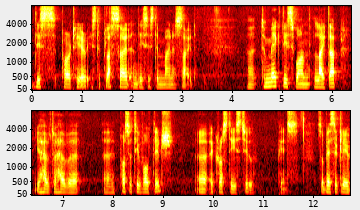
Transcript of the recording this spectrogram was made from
This part here is the plus side, and this is the minus side. Uh, to make this one light up, you have to have a, a positive voltage uh, across these two pins. So basically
